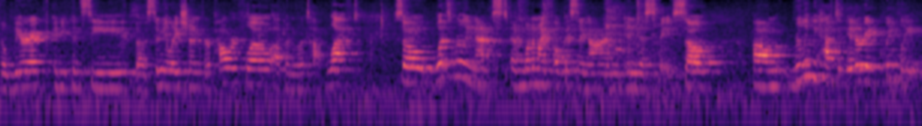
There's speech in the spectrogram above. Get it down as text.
the Lyriq, and you can see the simulation for PowerFlow up in the top left. So what's really next, and what am I focusing on in this space? So um, really we have to iterate quickly,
